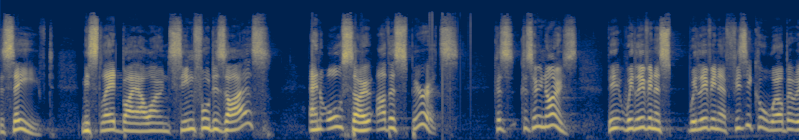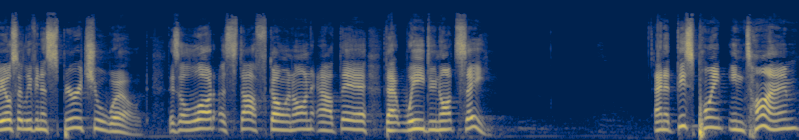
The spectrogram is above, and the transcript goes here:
Deceived, misled by our own sinful desires and also other spirits. Because who knows? We live, in a, we live in a physical world, but we also live in a spiritual world. There's a lot of stuff going on out there that we do not see. And at this point in time,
